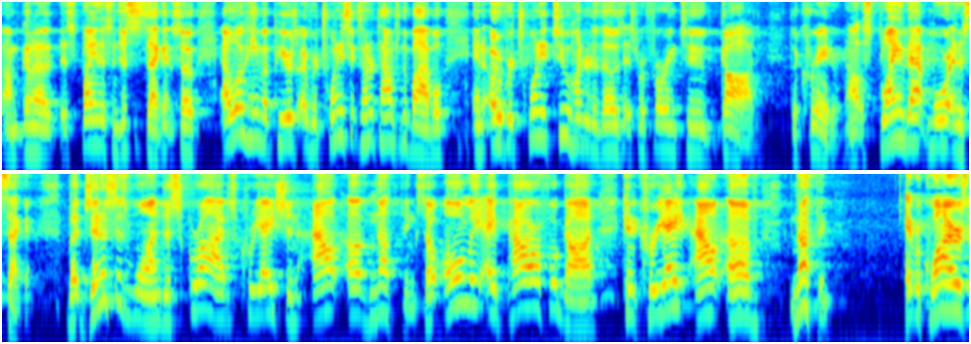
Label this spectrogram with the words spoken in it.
I'm going to explain this in just a second. So, Elohim appears over 2,600 times in the Bible, and over 2,200 of those it's referring to God, the Creator. I'll explain that more in a second. But Genesis 1 describes creation out of nothing. So, only a powerful God can create out of nothing. It requires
